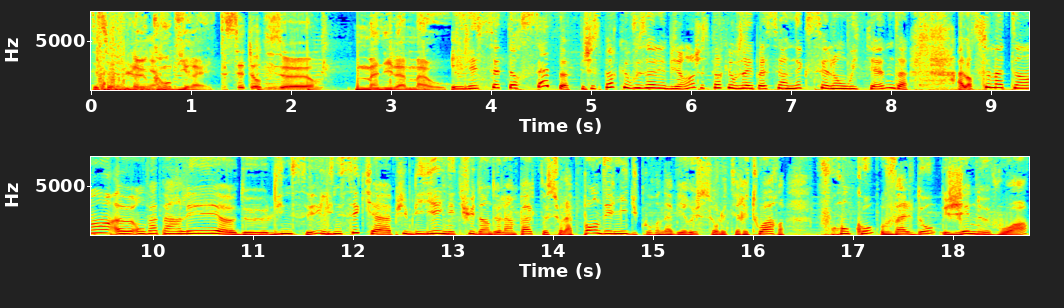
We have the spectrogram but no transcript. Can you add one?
Le grand direct, 7h10h, Manila Mao. Et il est 7h07. J'espère que vous allez bien. J'espère que vous avez passé un excellent week-end. Alors ce matin, euh, on va parler euh, de l'INSEE. L'INSEE qui a publié une étude hein, de l'impact sur la pandémie du coronavirus sur le territoire franco-valdo-genevois.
